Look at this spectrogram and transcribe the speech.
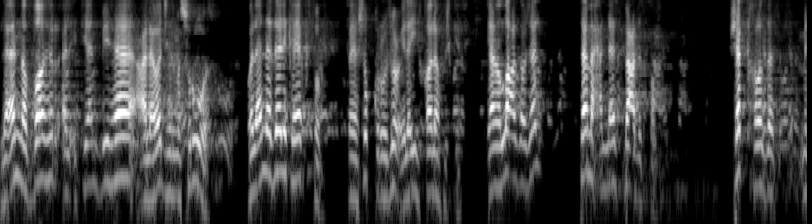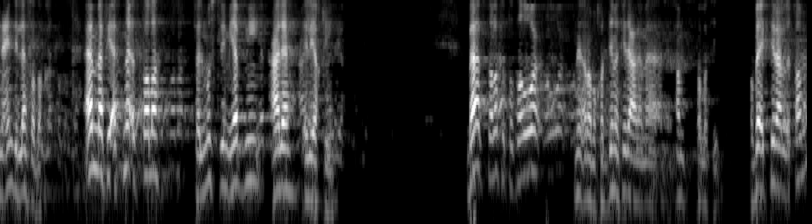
لأن الظاهر الإتيان بها على وجه المشروع. ولأن ذلك يكثر فيشق الرجوع إليه. قاله في الكافي يعني الله عز وجل سامح الناس بعد الصلاة. شك خلاص بس من عند الله صدقة. أما في أثناء الصلاة فالمسلم يبني على اليقين. باب صلاة التطوع. نقرأ مقدمة كده على ما إقامة الصلاة تيجي وباقي كتير على الإقامة؟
